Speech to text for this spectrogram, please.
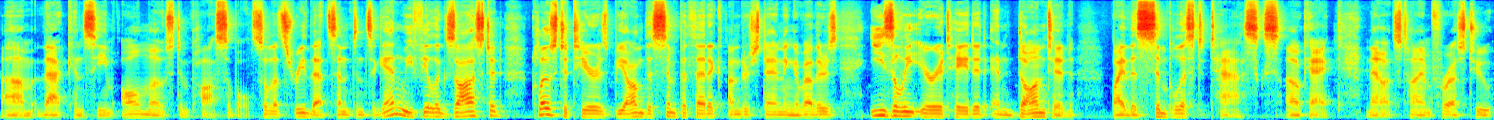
um, that can seem almost impossible. So let's read that sentence again. We feel exhausted, close to tears, beyond the sympathetic understanding of others, easily irritated and daunted by the simplest tasks. Okay, now it's time for us to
